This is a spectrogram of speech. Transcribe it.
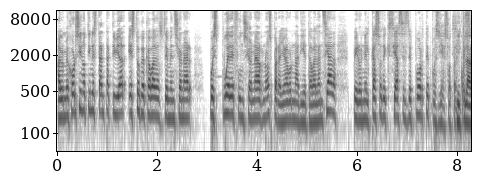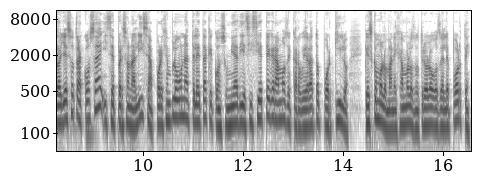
a lo mejor si no tienes tanta actividad, esto que acabas de mencionar, pues puede funcionarnos para llevar una dieta balanceada. Pero en el caso de que si haces deporte, pues ya es otra Sí, cosa. claro, ya es otra cosa y se personaliza. Por ejemplo, un atleta que consumía 17 gramos de carbohidrato por kilo, que es como lo manejamos los nutriólogos del deporte.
